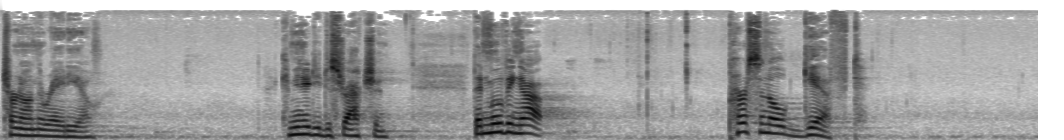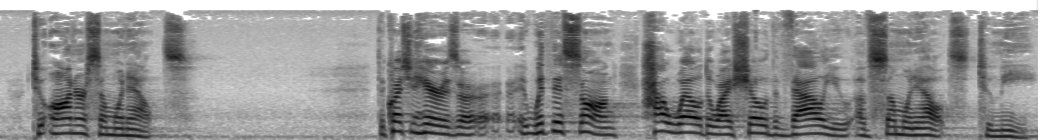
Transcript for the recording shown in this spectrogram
Turn on the radio. Community distraction. Then moving up, personal gift to honor someone else. The question here is uh, with this song, how well do I show the value of someone else to me?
